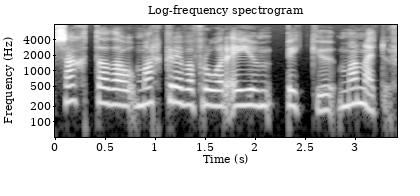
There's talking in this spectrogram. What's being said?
sagt að á markreifafrúar eigum byggju mannætur.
